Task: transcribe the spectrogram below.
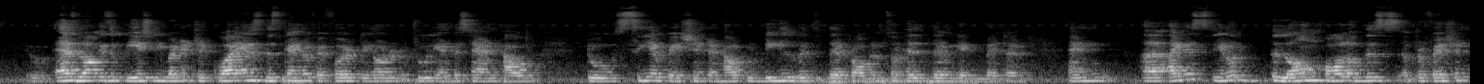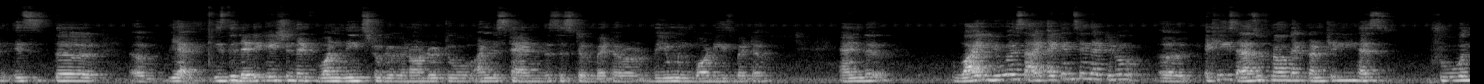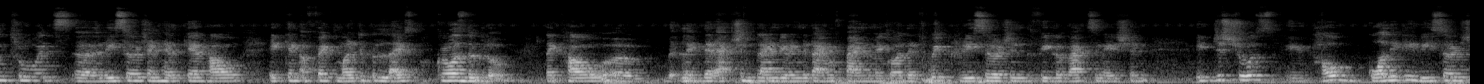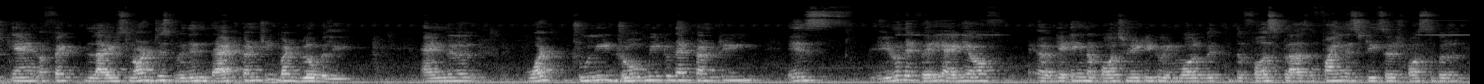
as long as a PhD, but it requires this kind of effort in order to truly understand how to see a patient and how to deal with their problems or help them get better. And uh, I guess you know the long haul of this uh, profession is the uh, yeah is the dedication that one needs to give in order to understand the system better or the human body is better. And uh, why US? I, I can say that you know uh, at least as of now that country has proven through its research and healthcare how it can affect multiple lives across the globe like how like their action plan during the time of pandemic or their quick research in the field of vaccination it just shows uh, how quality research can affect lives not just within that country but globally. And uh, what truly drove me to that country is you know that very idea of uh, getting an opportunity to involve with the first class the finest research possible.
